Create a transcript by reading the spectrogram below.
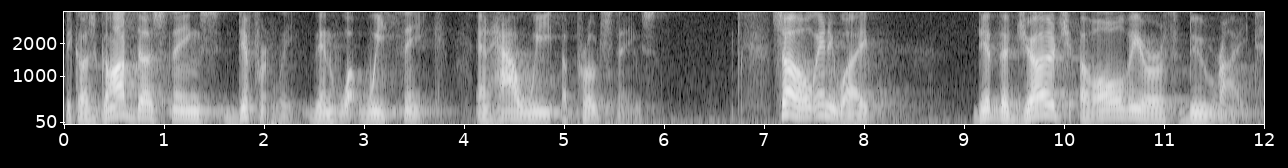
because God does things differently than what we think and how we approach things. So, anyway, did the judge of all the earth do right?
